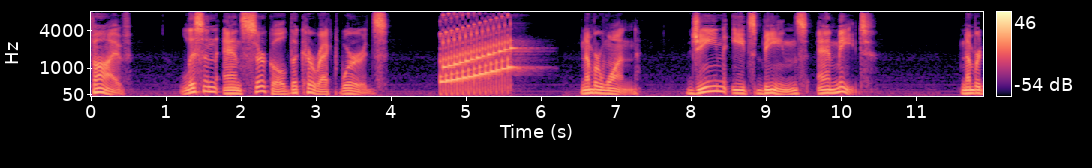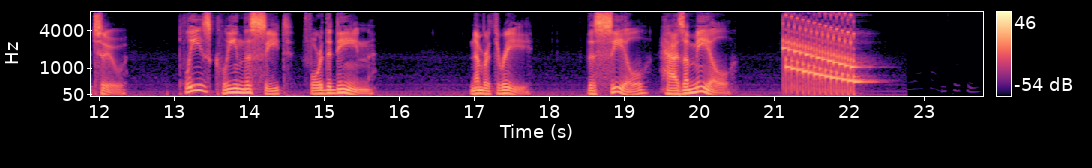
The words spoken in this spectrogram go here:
5. Listen and circle the correct words. Number 1. Jean eats beans and meat. Number 2. Please clean the seat for the dean. Number 3. The seal has a meal.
